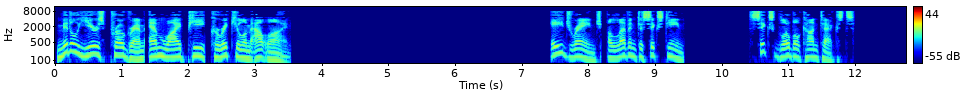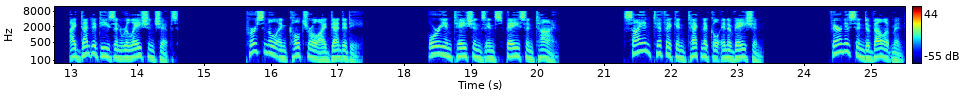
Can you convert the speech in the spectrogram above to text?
Middle Years Program (MYP) curriculum outline. Age range 11 to 16. 6 global contexts. Identities and relationships. Personal and cultural identity Orientations in space and time Scientific and technical innovation Fairness and development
